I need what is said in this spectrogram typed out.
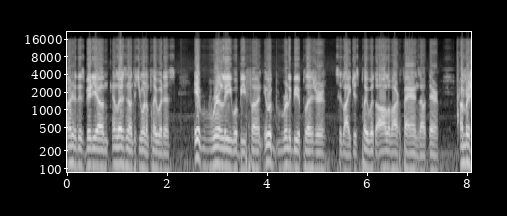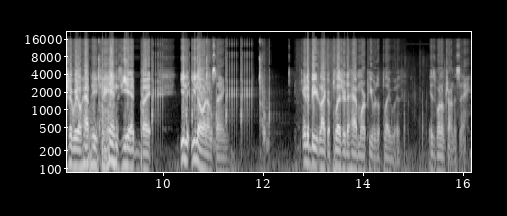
under this video and let us know that you want to play with us. It really would be fun. It would really be a pleasure to like just play with all of our fans out there. I'm pretty sure we don't have any fans yet, but you you know what I'm saying. It'd be like a pleasure to have more people to play with, is what I'm trying to say.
